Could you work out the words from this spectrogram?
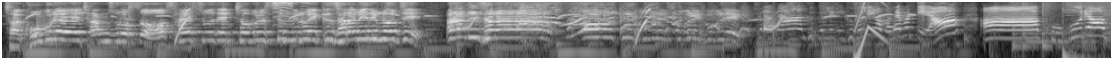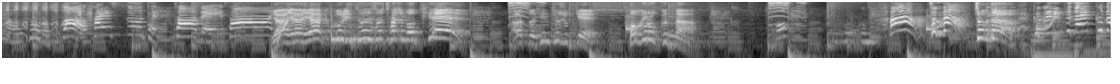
자 고구려의 장수로서 살수된 첩을 승리로 이끈 사람의 이름이 뭔지 아는 사람! 어, 그 구글링 구글링 구글링 그러면 그글링이 그글링 한번 해볼게요. 아 고구려 장수로서 살수 대첩에서 야야야 그걸 인터넷에서 찾으면 어떡해 알았어 힌트 줄게 덕으로 끝나 어? 그거군. 아 정답! 정답! 그글링 채널 구독!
